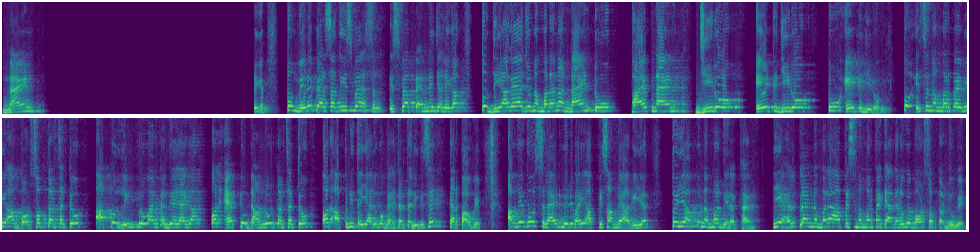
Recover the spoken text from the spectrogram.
नाइन। ठीक है तो मेरे प्यार साथी इसमें इस पे आप पेन नहीं चलेगा। तो दिया गया जो नंबर है ना, nine two five nine zero eight zero two eight zero. तो इस नंबर पे भी आप व्हाट्सअप कर सकते हो, आपको लिंक प्रोवाइड कर दिया जाएगा और ऐप को डाउनलोड कर सकते हो और अपनी तैयारी को बेहतर तरीके से कर पाओगे। अब देखो स्लाइड मेरे भाई आपके सामने आ गई है। तो ये आपको नंबर दे रखा है। ये हेल्पलाइन नंबर है, आप इस नंबर पे क्या करोगे? व्हाट्सअप कर दोगे।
